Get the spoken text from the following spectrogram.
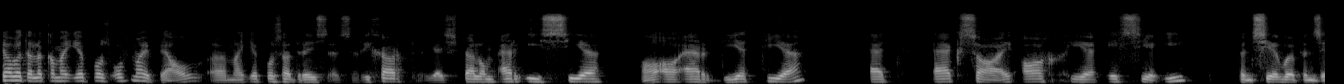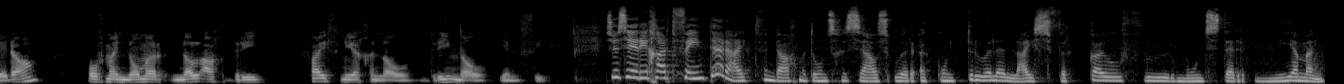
Ja, wat hulle kan my e-pos of my bel. Uh, my e-posadres is Richard, jy spel hom R I C H A R D T @xi.co.za of my nommer 083 5903014. So sê Richard Venter, hy het vandag met ons gesels oor 'n kontrolelys vir kuilvoer monsterneming.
